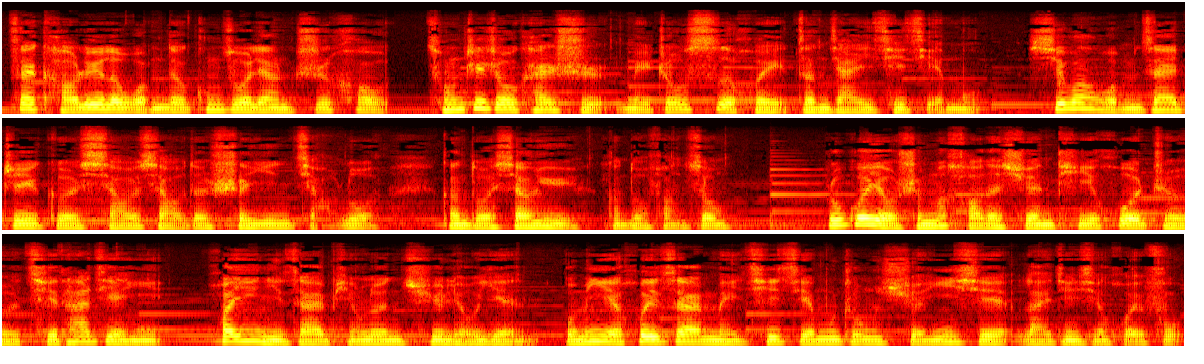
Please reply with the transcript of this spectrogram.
在考虑了我们的工作量之后，从这周开始，每周四会增加一期节目。希望我们在这个小小的声音角落，更多相遇，更多放松。如果有什么好的选题或者其他建议，欢迎你在评论区留言，我们也会在每期节目中选一些来进行回复。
